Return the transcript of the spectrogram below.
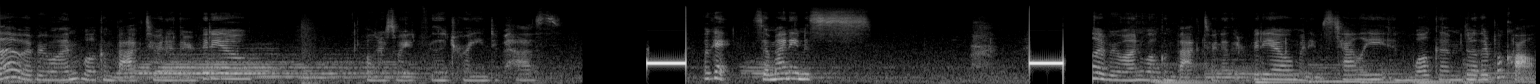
Hello everyone, welcome back to another video. I'll just wait for the train to pass. Okay, so my name is... Hello everyone, welcome back to another video. My name is Tali and welcome to another book haul.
